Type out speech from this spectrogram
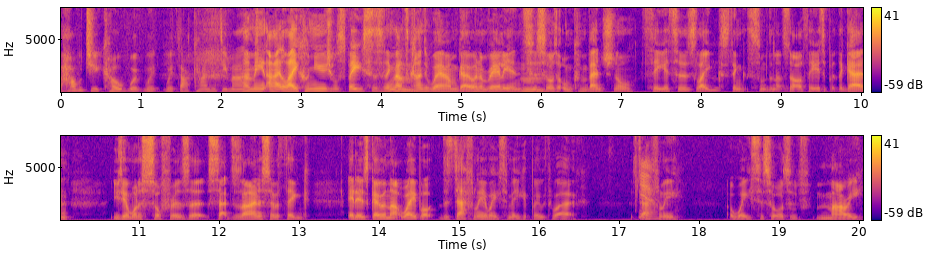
how would you cope with, with, with that kind of demand? I mean, I like unusual spaces. I think that's Mm. kind of where I'm going. I'm really into Mm. sort of unconventional theatres, like think something that's not a theatre. But again, you don't want to suffer as a set designer, so I think it is going that way. But there's definitely a way to make it both work. There's Yeah. definitely a way to sort of marry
